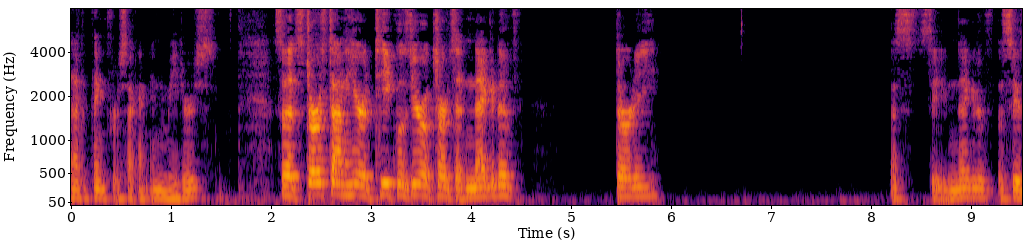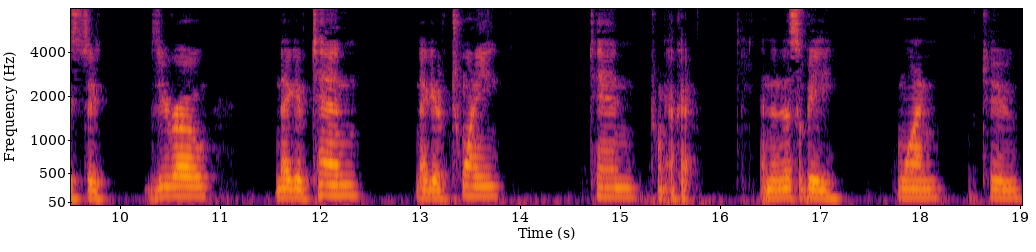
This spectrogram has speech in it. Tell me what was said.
I had to think for a second in meters. So it starts down here at t equals 0. It starts at negative 30 let's see, negative, let's see, let's see, 0, negative 10, negative 20, 10, 20, okay. And then this will be 1, 2,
